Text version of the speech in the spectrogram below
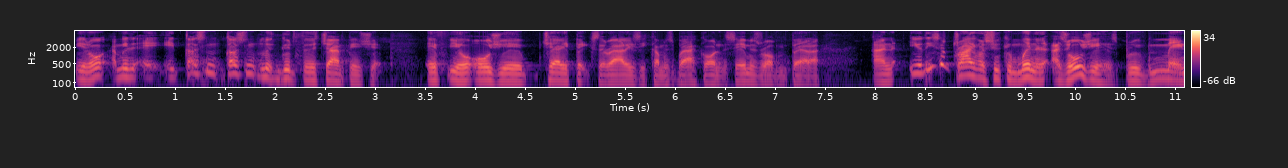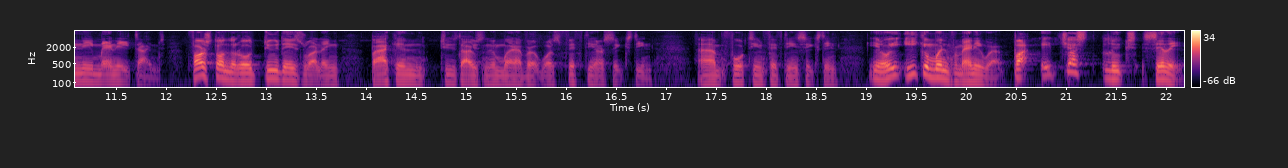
You know, I mean, it, it doesn't doesn't look good for the championship if you know Ogier cherry picks the rallies he comes back on, the same as Rovanperä. And you know, these are drivers who can win, as Ogier has proved many, many times. First on the road, two days running, back in 2000 and whenever it was, 15 or 16, um, 14, 15, 16. You know, he, he can win from anywhere. But it just looks silly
